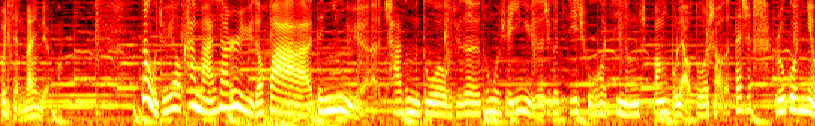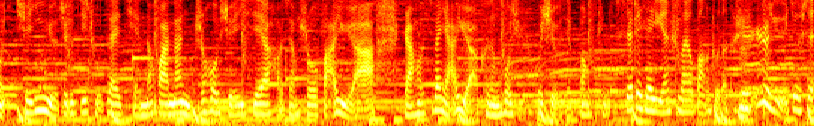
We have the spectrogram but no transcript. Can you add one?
会简单一点嘛。那我觉得要看嘛，像日语的话，跟英语差这么多，我觉得通过学英语的这个基础和技能是帮不了多少的。但是如果你有学英语的这个基础在前的话，那你之后学一些，好像说法语啊，然后西班牙语啊，可能或许会是有些帮助。学这些语言是蛮有帮助的。可是日语就是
